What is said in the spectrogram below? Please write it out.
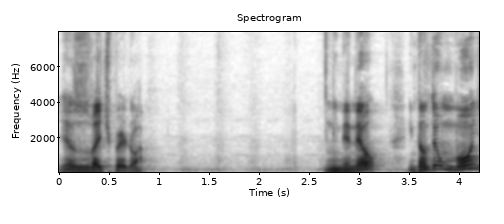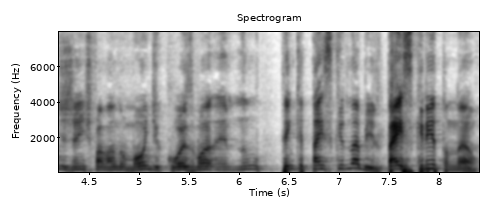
Jesus vai te perdoar. Entendeu? Então tem um monte de gente falando um monte de coisa, não tem que estar tá escrito na Bíblia. Está escrito? Não.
